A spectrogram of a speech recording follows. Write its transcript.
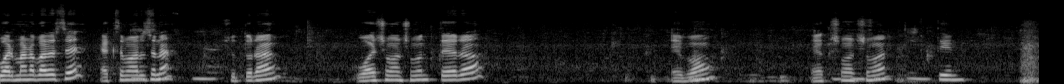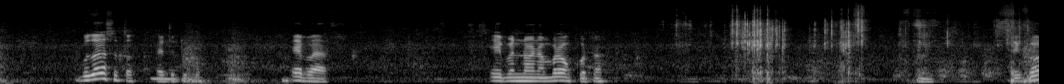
ওয়ার মান আবার আছে একশো মান আছে না? সুতরাং ওয়াই সমান সমান তেরো এবং এক সমান সমান তিন। বোঝা গেছে তো এতটুকু? এবার এবার নয় নম্বর অঙ্কটা। দেখো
